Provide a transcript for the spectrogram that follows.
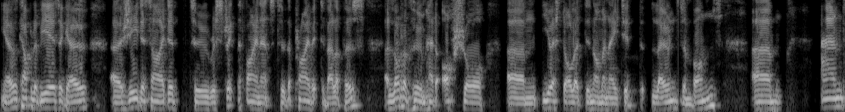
You know, a couple of years ago, uh, Xi decided to restrict the finance to the private developers, a lot of whom had offshore um, US dollar denominated loans and bonds. Um, and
